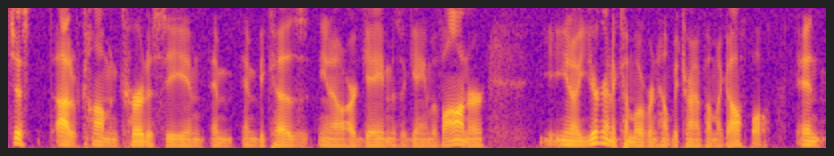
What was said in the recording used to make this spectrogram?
just out of common courtesy and, and, and because, you know, our game is a game of honor, you know, you're going to come over and help me try and find my golf ball and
